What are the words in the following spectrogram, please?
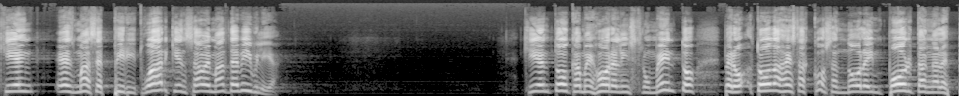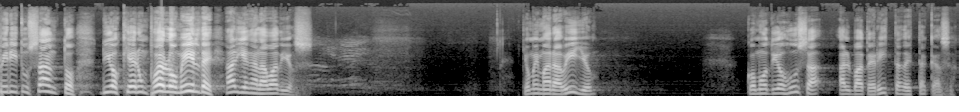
quién es más espiritual, quién sabe más de Biblia. Quién toca mejor el instrumento, pero todas estas cosas no le importan al Espíritu Santo. Dios quiere un pueblo humilde. Alguien alaba a Dios. Yo me maravillo cómo Dios usa al baterista de esta casa.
